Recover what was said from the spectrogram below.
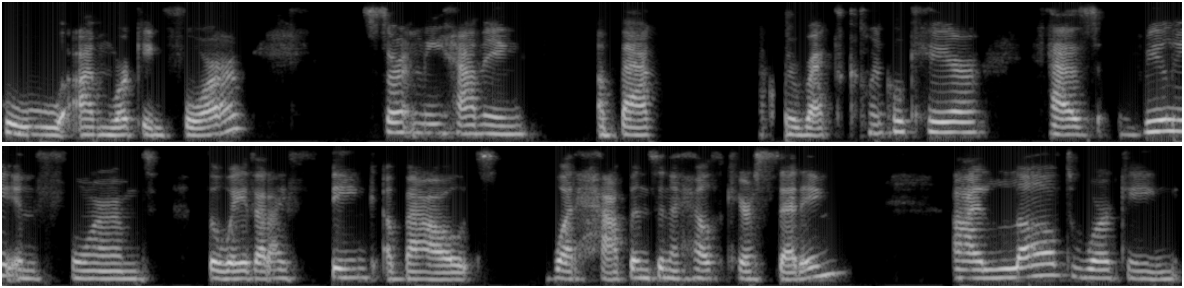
who I'm working for. Certainly, having a back direct clinical care has really informed the way that I think about what happens in a healthcare setting. I loved working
